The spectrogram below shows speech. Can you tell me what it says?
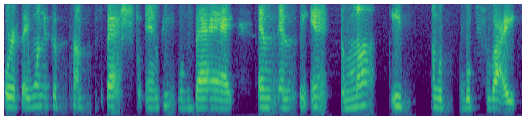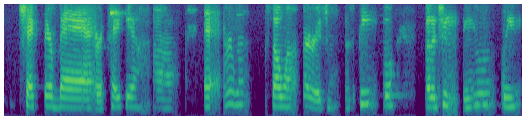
or if they wanted to put something special in people's bag, and then at the end of the month, each was able to like check their bag or take it home, and everyone was so encouraged because people so that you usually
